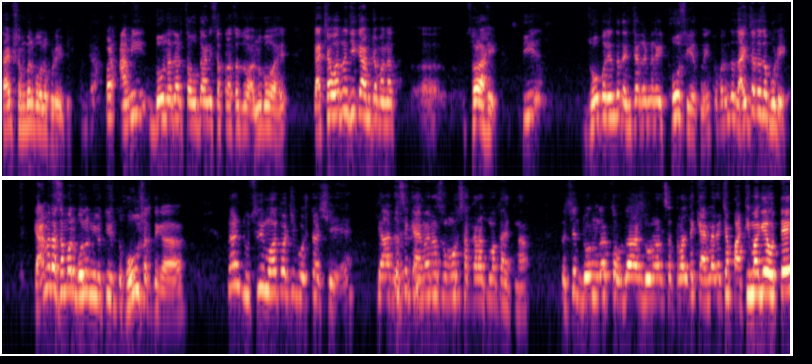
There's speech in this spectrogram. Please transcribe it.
साहेब शंभर पावलं पुढे येतील. पण आम्ही दोन हजार चौदा आणि सतराचा जो अनुभव आहे त्याच्यावरनं जी काय आमच्या मनात सळ आहे ती जोपर्यंत त्यांच्याकडनं काही ठोस येत नाही तोपर्यंत जायचं कसं पुढे? कॅमेरा समोर बोलून युती होऊ शकते का? नाही दुसरी महत्वाची गोष्ट अशी आहे की आज जसे कॅमेरा समोर सकारात्मक आहेत ना तसे दोन हजार चौदा दोन हजार सतरा ते कॅमेऱ्याच्या पाठीमागे होते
